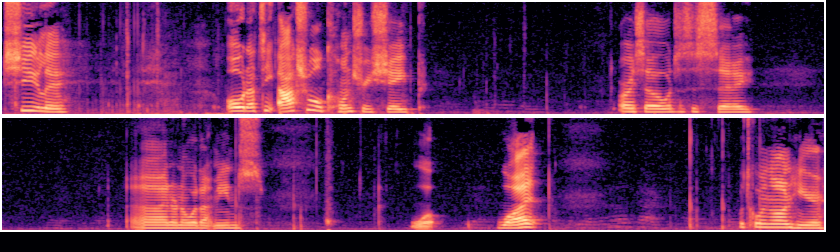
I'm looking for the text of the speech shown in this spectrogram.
Chile. Oh, that's the actual country shape. Alright, so what does this say? Uh, I don't know what that means. What? What? What's going on here?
